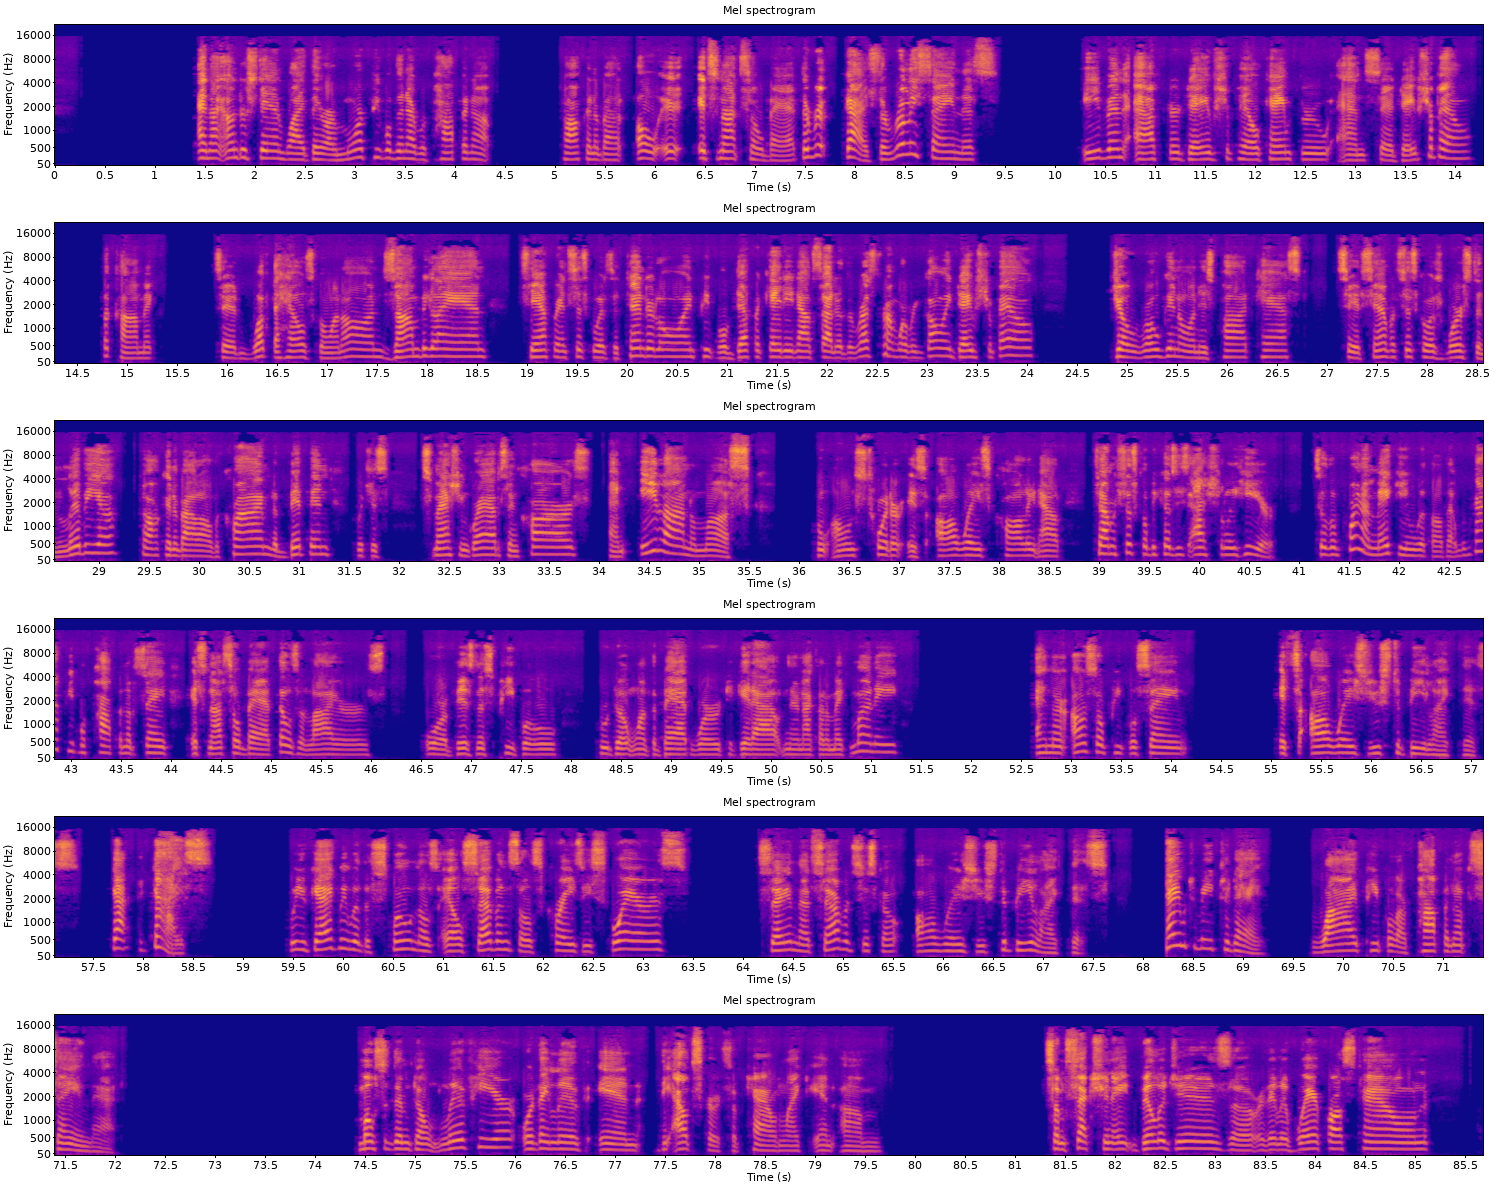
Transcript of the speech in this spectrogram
And I understand why there are more people than ever popping up talking about, oh, it, it's not so bad. The re- guys, they're really saying this even after Dave Chappelle came through and said, Dave Chappelle, the comic, said, what the hell's going on? Zombieland. San Francisco is a tenderloin. People defecating outside of the restaurant where we're going. Dave Chappelle, Joe Rogan on his podcast said San Francisco is worse than Libya, talking about all the crime, the bipping, which is smashing grabs in cars. And Elon Musk, who owns Twitter, is always calling out San Francisco because he's actually here. So the point I'm making with all that, we've got people popping up saying it's not so bad. Those are liars or business people who don't want the bad word to get out and they're not going to make money. And there are also people saying it's always used to be like this. Guys, will you gag me with a spoon? Those L7s, those crazy squares saying that San Francisco always used to be like this. Came to me today why people are popping up saying that. Most of them don't live here or they live in the outskirts of town, like in, um, some Section 8 villages, uh, or they live way across town,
